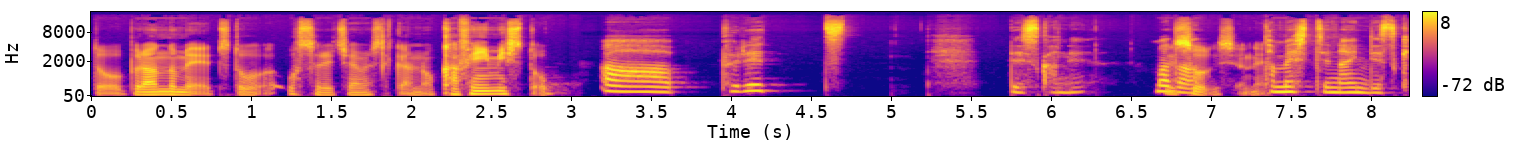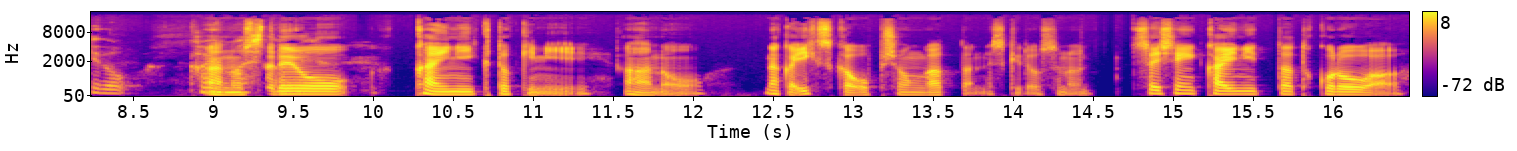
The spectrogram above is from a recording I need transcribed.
と、ブランド名ちょっと忘れちゃいましたけど、あの、カフェインミスト？ああプレッツですかね。まだそうですよね。試してないんですけど買あの、いました、ね。それを買いに行くときに、あの、なんかいくつかオプションがあったんですけど、その、最初に買いに行ったところは、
